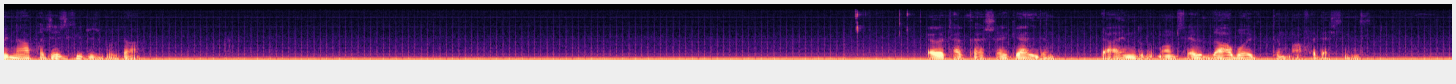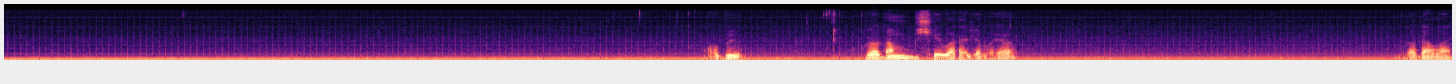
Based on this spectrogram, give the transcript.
Abi ne yapacağız ki biz burada? Evet arkadaşlar geldim. Daha yeni durmam sebebi lavaboya gittim affedersiniz. Abi burada mı bir şey var acaba ya? Burada var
